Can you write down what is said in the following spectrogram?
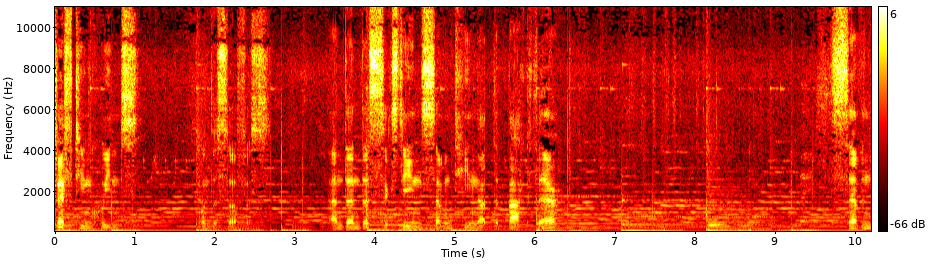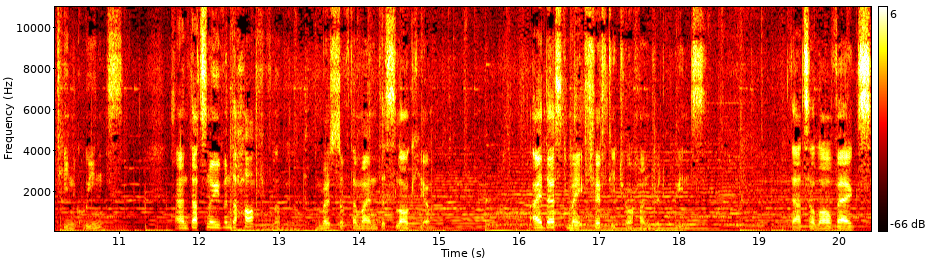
15 queens on the surface. And then there's 16, 17 at the back there. 17 queens. And that's not even the half of them. Most of them are in this log here. I'd estimate 50 to 100 queens. That's a lot of eggs.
